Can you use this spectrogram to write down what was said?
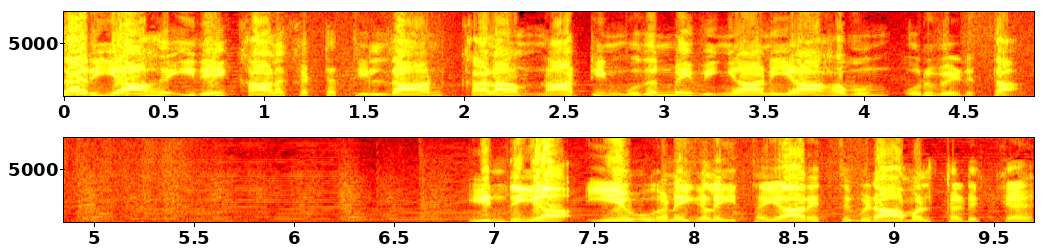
சரியாக இதே காலகட்டத்தில்தான் கலாம் நாட்டின் முதன்மை விஞ்ஞானியாகவும் உருவெடுத்தார். இந்தியா ஏவுகணைகளை தயாரித்து விடாமல் தடுக்க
